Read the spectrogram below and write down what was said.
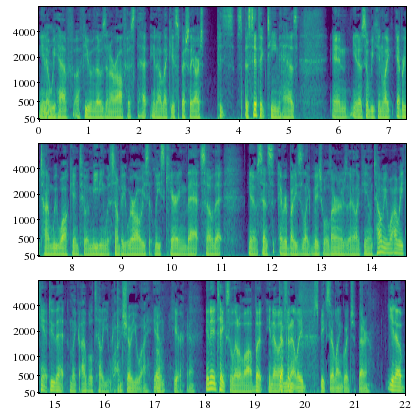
you know, mm we have a few of those in our office that, you know, like especially our sp- specific team has. And, you know, so we can like every time we walk into a meeting with somebody, we're always at least carrying that so that, you know, since everybody's like visual learners, they're like, you know, tell me why we can't do that. I'm like, I will tell you why. I can show you why. Yeah. Boom, here. Yeah. And it takes a little while, but, you know, definitely I mean, speaks their language better. You know,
